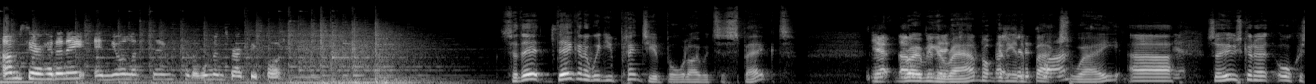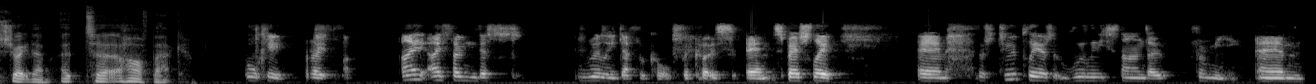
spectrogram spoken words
I'm Sarah Hirini, and you're listening to the Women's Rugby Pod. So they're they're going to win you plenty of ball, I would suspect. Yeah, roaming around, not getting in the back's way. Uh, yeah. So who's going to orchestrate them at uh, halfback? Okay, right. I, I found this really difficult because, um, especially, um, there's two players that really stand out for me. Um,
